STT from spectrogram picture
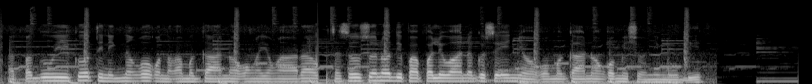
At pag uwi ko, tinignan ko kung nakamagkano ako ngayong araw. Sa susunod, ipapaliwanag ko sa inyo kung magkano ang komisyon ni Move It.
